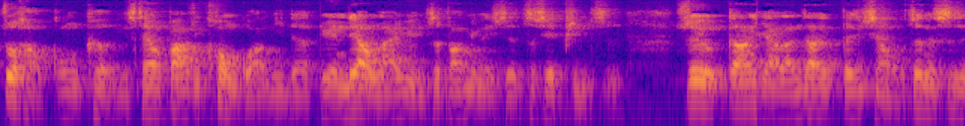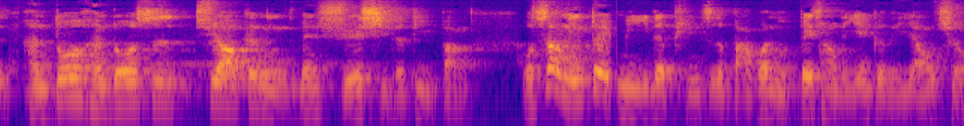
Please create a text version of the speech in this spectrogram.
做好功课，你才有办法去控管你的原料来源这方面的一些这些品质。所以刚刚雅兰这样分享，我真的是很多很多是需要跟您这边学习的地方。我知道您对米的品质的把关，你非常的严格的要求，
